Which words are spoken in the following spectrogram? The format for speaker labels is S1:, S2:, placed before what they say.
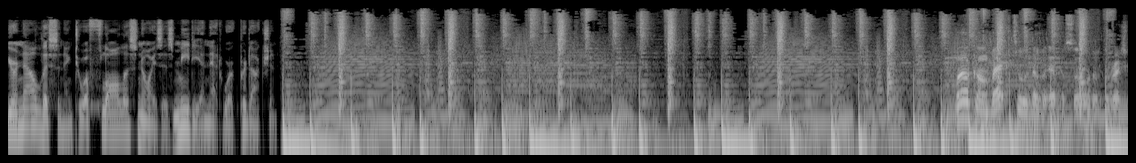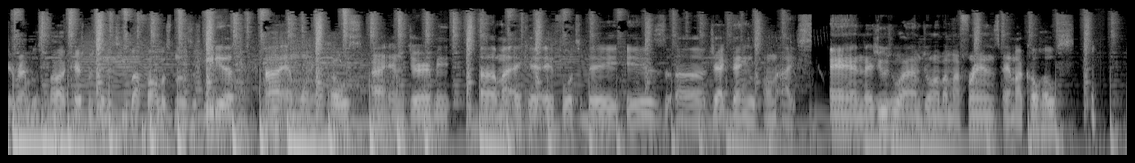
S1: You're now listening to a Flawless Noises Media Network production.
S2: Welcome back to another episode of the Ratchet Ramblings podcast presented to you by Flawless Noises Media. I am one of your hosts. I am Jeremey. Uh, my AKA for today is uh, Jack Daniels on Ice. And as usual, I am joined by my friends and my co hosts.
